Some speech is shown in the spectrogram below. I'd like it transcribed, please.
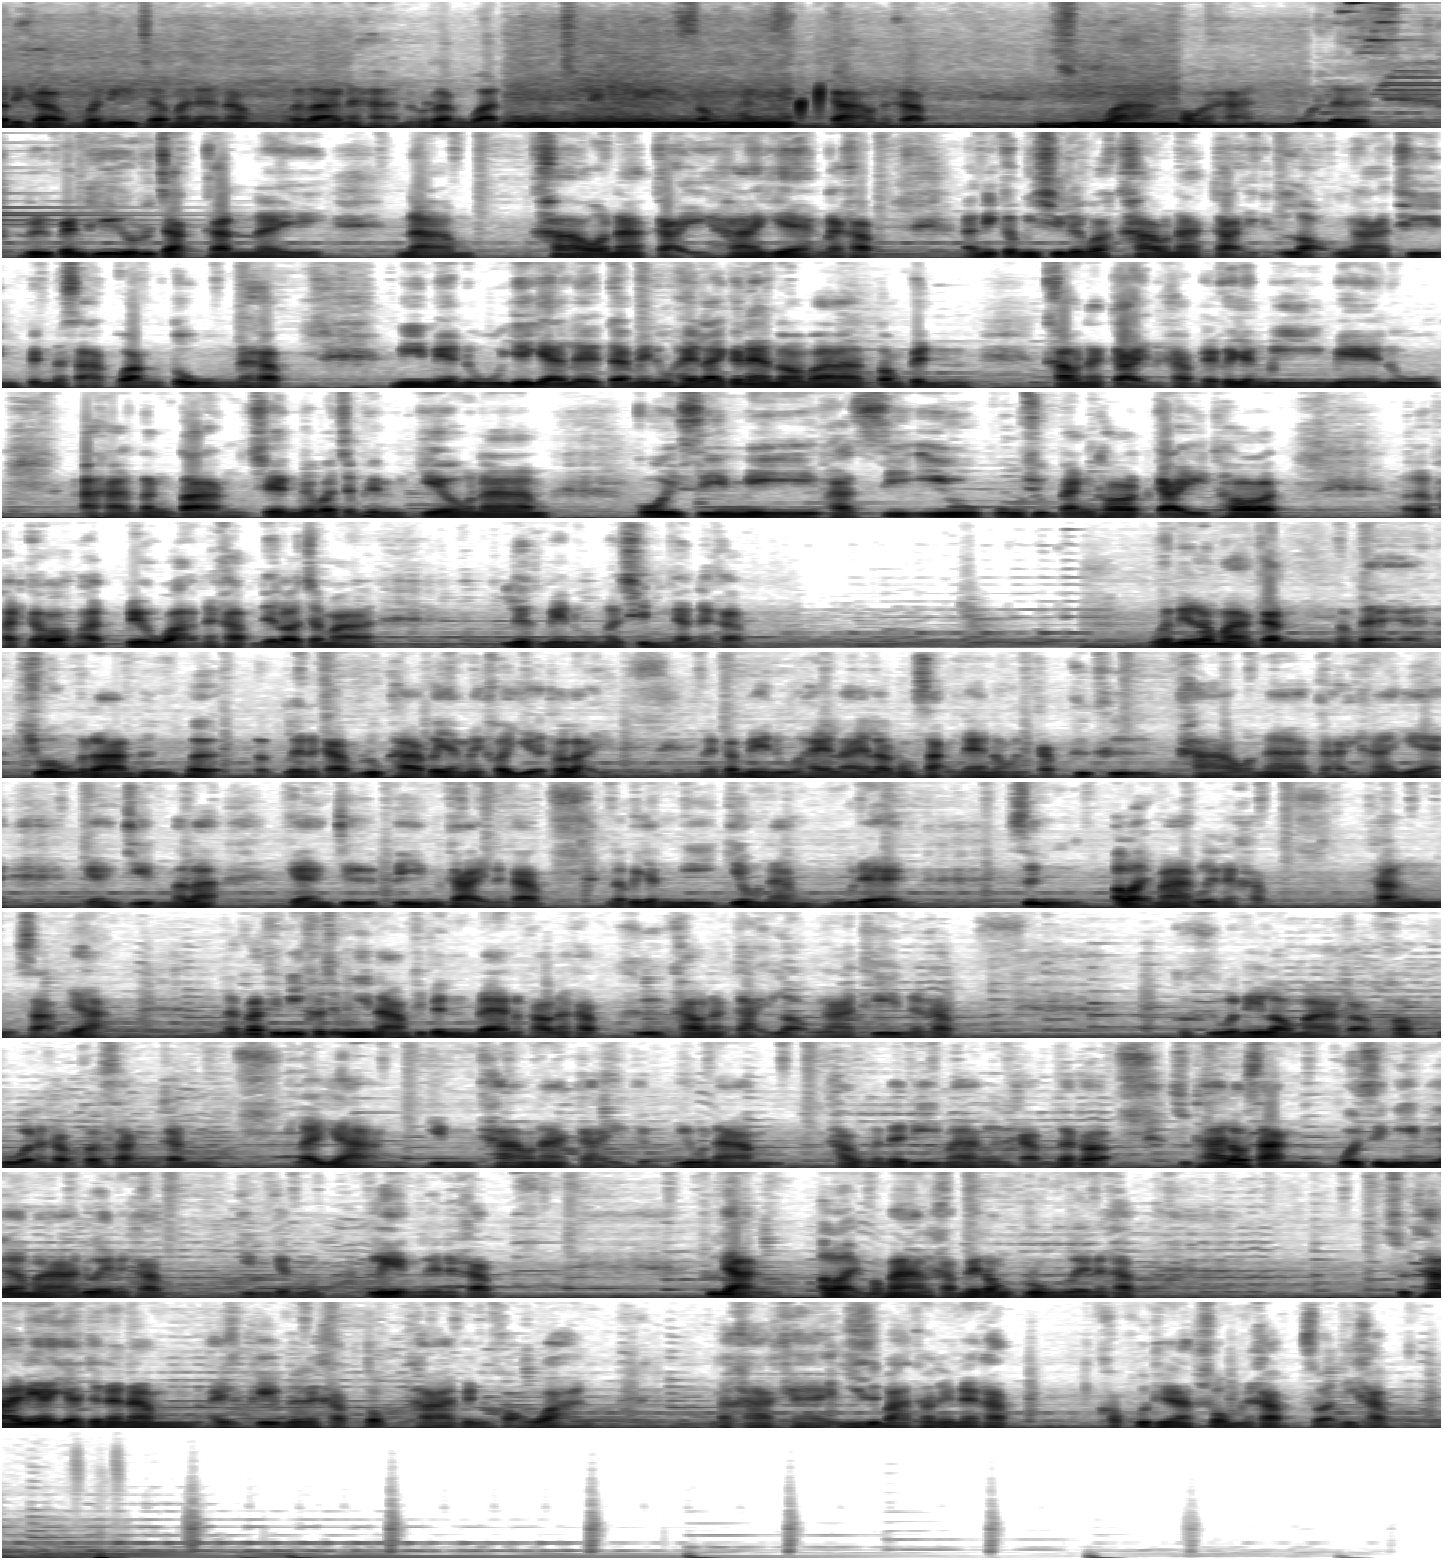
วัสดีครับ วันนี้จะมาแนะนำร้านอาหารรางวัลมิชลินปี 2019 นะครับ ชื่อว่าห้องอาหารภูเลิศหรือเป็นที่รู้จักกันในนามข้าวหน้าไก่ 5 แยกนะครับ อันนี้ก็มีชื่อเรียกว่าข้าวหน้าไก่เหลาะงาทีนเป็นภาษากวางตุ้งนะครับ มีเมนูเยอะแยะเลย แต่เมนูไฮไลท์ก็แน่นอนว่าต้องเป็นข้าวหน้าไก่นะครับ แต่ก็ยังมีเมนูอาหารต่างๆ เช่น ไม่ว่าจะเป็นเกี๊ยวน้ำโกยซีหมี่ผัดซีอิ๊วกุ้งชุบแป้งทอดไก่ทอด ผัดกะเพราผัดเปรี้ยวหวานนะครับ เดี๋ยวเราจะมาเลือกเมนูมาชิมกันนะครับ วันนี้เรามากันตั้งแต่ช่วงร้านเพิ่งเปิดเลยนะครับ ลูกค้าก็ยังไม่ค่อยเยอะเท่าไหร่ แล้วก็เมนูไฮไลท์เราต้องสั่งแน่นอนครับก็คือข้าวหน้าไก่5แยกแกงจืดมะละ แกงจืดตีนไก่นะครับ แล้วก็ยังมีเกี๊ยวน้ำหมูแดง ซึ่งอร่อยมากเลยนะครับ ทั้ง 3 อย่างแล้วก็ที่นี่เขาจะมีน้ำที่เป็นแบรนด์ของเขานะครับ คือข้าวหน้าไก่หลาะงาทีนนะครับ ก็คือวันนี้เรามากับครอบครัวนะครับ ก็สั่งกันหลายอย่างกินข้าวหน้าไก่กับเกี๊ยวน้ำเข้ากันได้ดีมากเลยนะครับ แล้วก็สุดท้ายเราสั่งโกยซีหมี่เนื้อมาด้วยนะครับ กินกันหมดเกลี้ยงเลยนะครับ ทุกอย่างอร่อยมากๆนะครับ ไม่ต้องปรุงเลยนะครับ สุดท้ายเนี่ยอยากจะแนะนำไอศครีมด้วยนะครับ ตบท้ายเป็นของหวาน ราคาแค่ 20 บาทเท่านั้นนะครับ ขอบคุณที่รับชมนะครับ สวัสดีครับ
